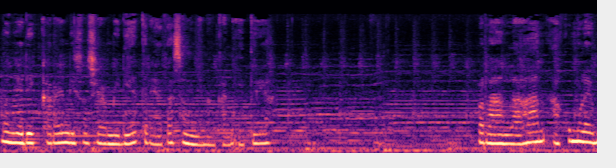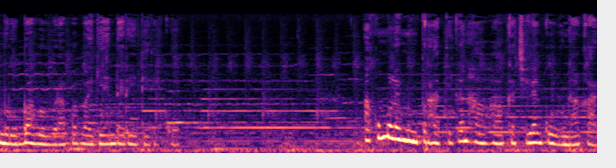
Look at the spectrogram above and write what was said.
menjadi keren di sosial media ternyata semenyenangkan itu ya. Perlahan-lahan aku mulai merubah beberapa bagian dari diriku. Aku mulai memperhatikan hal-hal kecil yang kugunakan,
